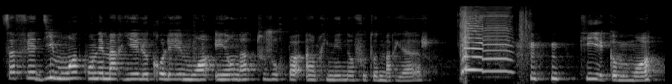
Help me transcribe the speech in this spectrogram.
Ça fait 10 mois qu'on est mariés, le crollet et moi, et on n'a toujours pas imprimé nos photos de mariage. Qui est comme moi?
